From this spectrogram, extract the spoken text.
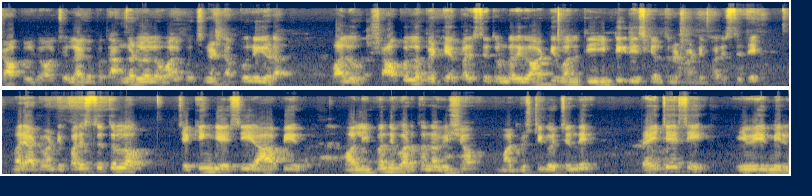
షాపులు కావచ్చు లేకపోతే అంగళ్ళలో వాళ్ళకి వచ్చిన డబ్బుని కూడా వాళ్ళు షాపుల్లో పెట్టే పరిస్థితి ఉండదు కాబట్టి వాళ్ళు ఇంటికి తీసుకెళ్తున్నటువంటి పరిస్థితి. మరి అటువంటి పరిస్థితుల్లో చెక్కింగ్ చేసి ఆపి వాళ్ళు ఇబ్బంది పడుతున్న విషయం మా దృష్టికి వచ్చింది. దయచేసి ఇవి మీరు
